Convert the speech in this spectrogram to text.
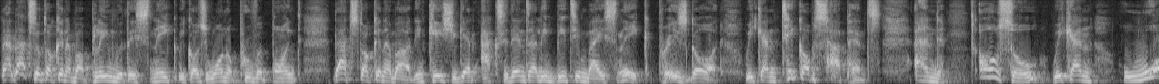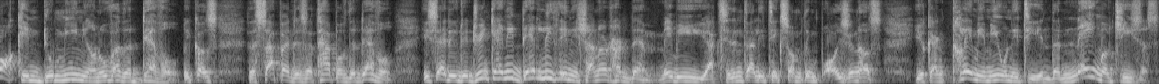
Now, that's not talking about playing with a snake because you want to prove a point. That's talking about in case you get accident accidentally bitten by a snake. Praise God. We can take up serpents. And also, we can walk in dominion over the devil because the serpent is a type of the devil. He said, if they drink any deadly thing, it shall not hurt them. Maybe you accidentally take something poisonous, you can claim immunity in the name of Jesus.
